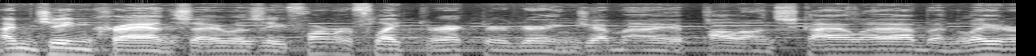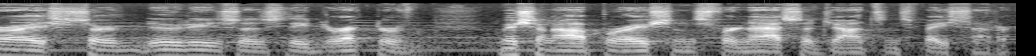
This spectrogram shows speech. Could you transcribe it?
I'm Gene Kranz. I was a former flight director during Gemini, Apollo, and Skylab, and later I served duties as the Director of Mission Operations for NASA Johnson Space Center.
